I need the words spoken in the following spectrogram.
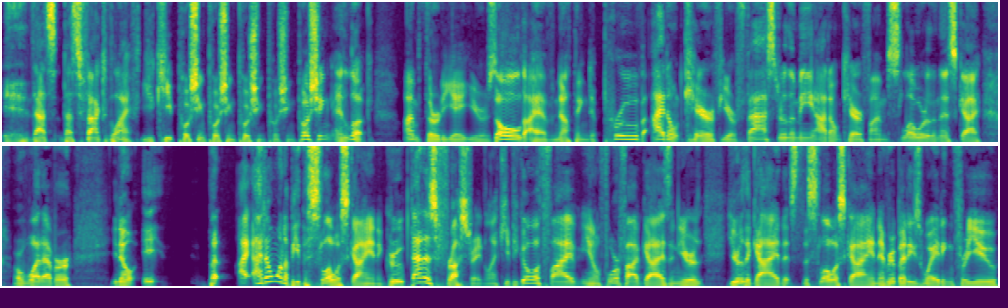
Eh, that's that's fact of life. You keep pushing, pushing, pushing, pushing, pushing. And look, I'm 38 years old. I have nothing to prove. I don't care if you're faster than me. I don't care if I'm slower than this guy or whatever. You know, it, but I, I don't want to be the slowest guy in a group. That is frustrating. Like if you go with five, you know, four or five guys and you're you're the guy that's the slowest guy and everybody's waiting for you,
